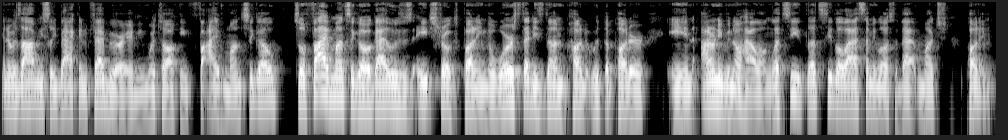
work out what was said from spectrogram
And it was obviously back in February. I mean, we're talking five months ago. So, five months ago, a guy loses eight strokes putting, the worst that he's done put with the putter in I don't even know how long. Let's see, let's see the last time he lost that much putting.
